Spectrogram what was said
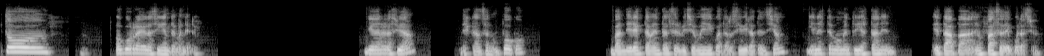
Esto ocurre de la siguiente manera. Llegan a la ciudad, descansan un poco, van directamente al servicio médico a recibir atención y en este momento ya están en etapa, en fase de curación.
